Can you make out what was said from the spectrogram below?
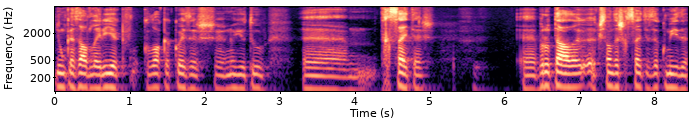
de um casal de leiria que coloca coisas no YouTube de receitas eh, brutal a questão das receitas da comida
